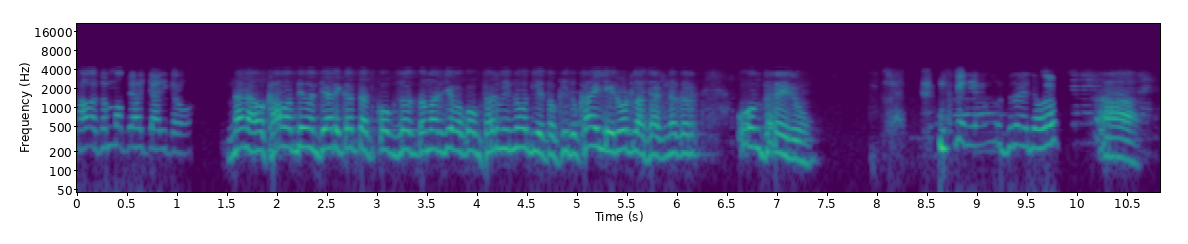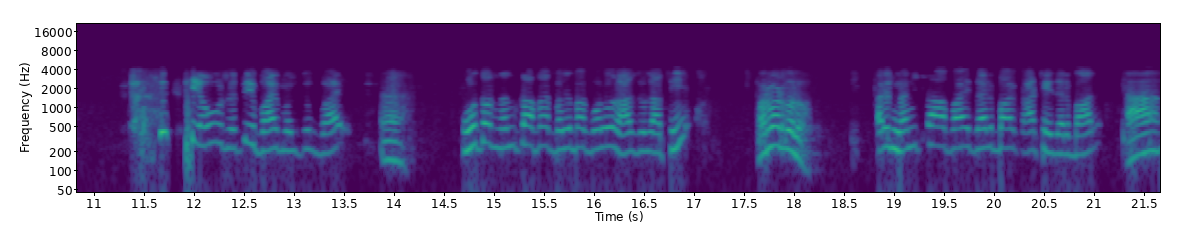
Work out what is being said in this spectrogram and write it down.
ખાવા જમવા બે ચારી કરો? ના ના હવે ખાવા દેવાનું ત્યારે કરતા જ કોક જો તમારે જેવા કોક ધરવી ન દે તો કીધું ખાઈ લઈ રોટલા શાક નગર ઓમ ધરાઈ રહ્યું એવું હા. એવું નથી ભાઈ મનસુખભાઈ. હા. હું તો નનકાભાઈ બોલો બોલું રાજુલાથી. ભરવાડ બોલો. અરે નંતાભાઈ દરબાર કાઠી દરબાર. હા.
